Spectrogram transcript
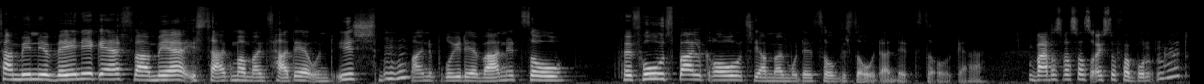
Familie weniger, es war mehr, ich sage mal, mein Vater und ich. Meine Brüder waren nicht so für Fußball groß, ja, meine Mutter sowieso dann nicht so. Gell. War das was, was euch so verbunden hat?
